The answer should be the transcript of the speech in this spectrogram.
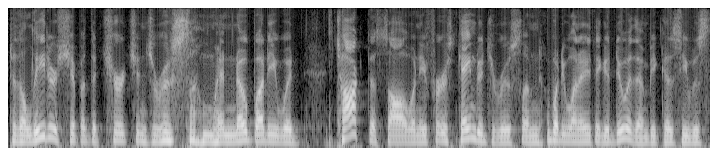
to the leadership of the church in Jerusalem when nobody would talk to Saul when he first came to Jerusalem. Nobody wanted anything to do with him because he was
